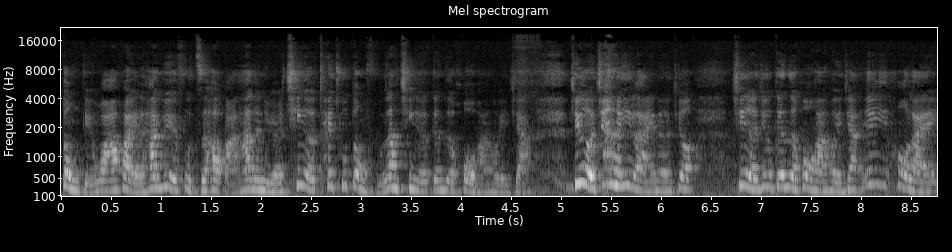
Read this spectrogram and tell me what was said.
洞给挖坏了，他岳父只好把他的女儿青儿推出洞府，让青儿跟着霍桓回家。结果这样一来呢，就青儿就跟着霍桓回家。诶，后来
